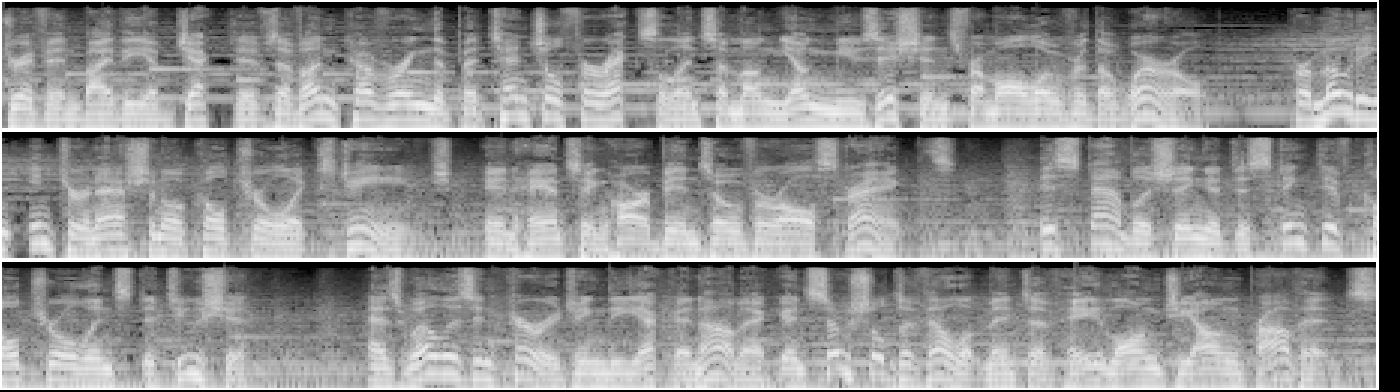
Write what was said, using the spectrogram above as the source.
Driven by the objectives of uncovering the potential for excellence among young musicians from all over the world, promoting international cultural exchange, enhancing Harbin's overall strengths, establishing a distinctive cultural institution, as well as encouraging the economic and social development of Heilongjiang province,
